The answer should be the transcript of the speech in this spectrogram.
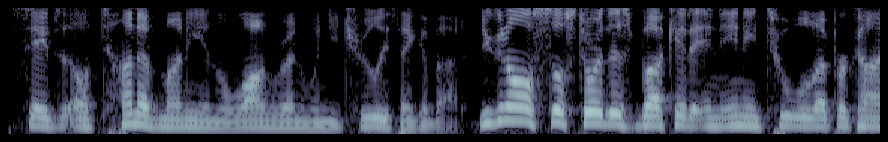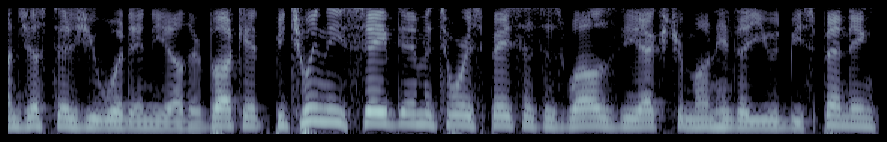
saves a ton of money in the long run when you truly think about it. You can also store this bucket in any tool leprechaun just as you would any other bucket. Between these saved inventory spaces as well as the extra money that you would be spending,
